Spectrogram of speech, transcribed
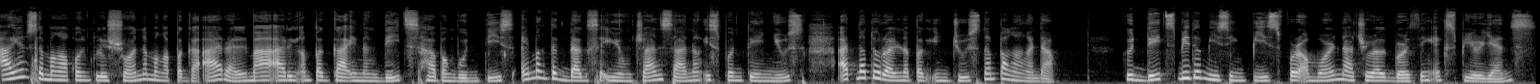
Ayon sa mga konklusyon ng mga pag-aaral, maaaring ang pagkain ng dates habang buntis ay magdagdag sa iyong tsansa ng spontaneous at natural na pag-induce ng panganganak. Could dates be the missing piece for a more natural birthing experience?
